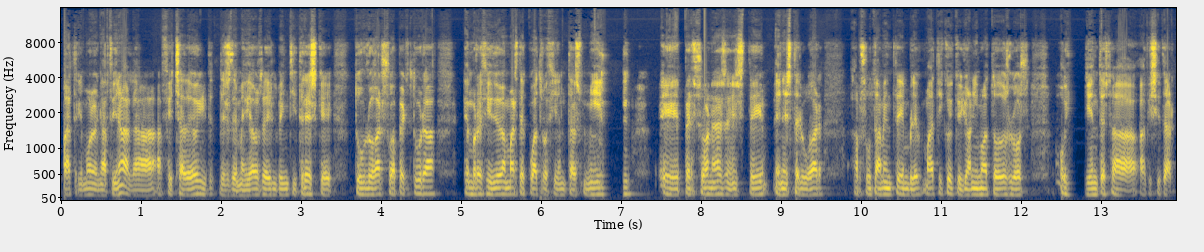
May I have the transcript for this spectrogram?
patrimonio nacional. A, fecha de hoy, desde mediados del 23 que tuvo lugar su apertura, hemos recibido más de 400.000 eh, personas en este, en este lugar absolutamente emblemático y que yo animo a todos los oyentes a, a, visitar.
